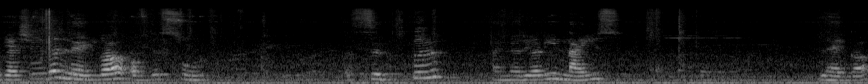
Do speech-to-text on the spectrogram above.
Okay, I show the lehenga of this suit. A simple and a really nice lehenga.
